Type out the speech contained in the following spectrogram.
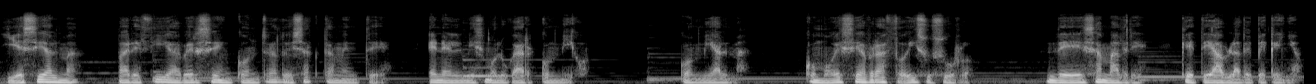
Y ese alma parecía haberse encontrado exactamente en el mismo lugar conmigo, con mi alma, como ese abrazo y susurro de esa madre que te habla de pequeño.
